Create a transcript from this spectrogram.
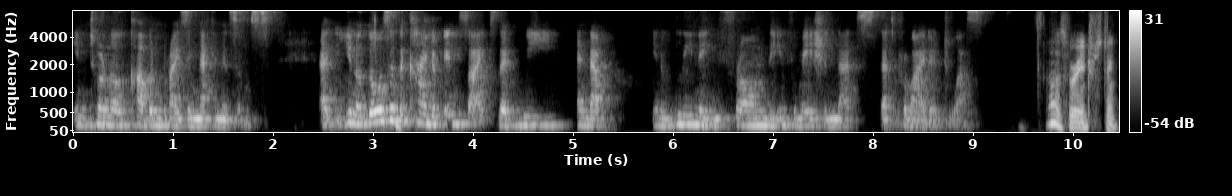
internal carbon pricing mechanisms. Uh, you know, those are the kind of insights that we end up, you know, gleaning from the information that's that's provided to us. Oh, that's very interesting.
